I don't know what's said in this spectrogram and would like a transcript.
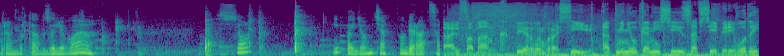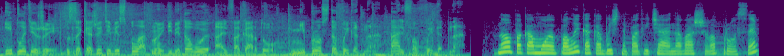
Прям вот так заливаю. Все и пойдемте убираться. Альфа-банк первым в России отменил комиссии за все переводы и платежи. Закажите бесплатную дебетовую Альфа-карту. Не просто выгодно, Альфа выгодно. Ну а пока мою полы, как обычно, поотвечаю на ваши вопросы.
